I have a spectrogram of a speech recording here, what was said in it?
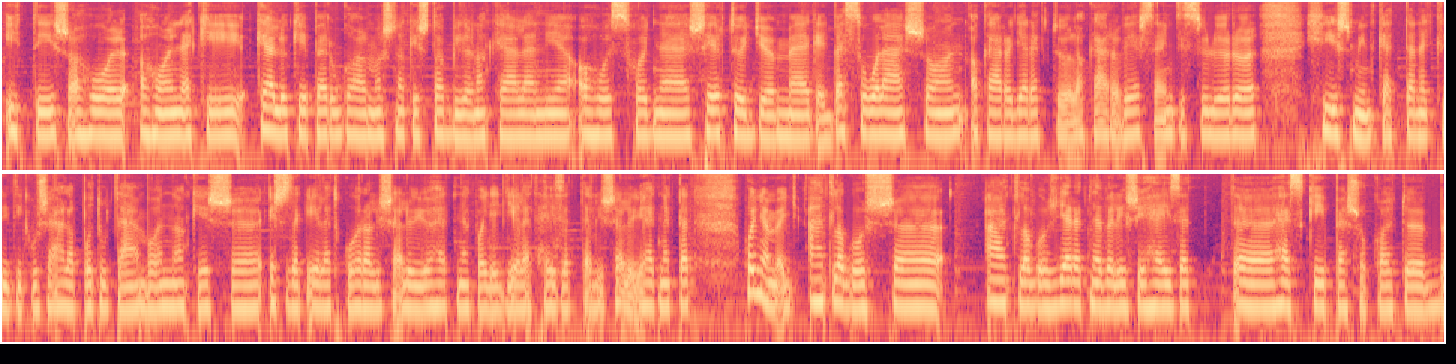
itt is, ahol, ahol neki kellőképpen rugalmasnak és stabilnak kell lennie ahhoz, hogy ne sértődjön meg egy beszóláson, akár a gyerektől, akár a vérszerinti szülőről, hisz mindketten egy kritikus állapot után vannak, és, és ezek életkorral is előjöhet előjöhetnek, vagy egy élethelyzettel is előjöhetnek. Tehát, hogy egy átlagos átlagos gyereknevelési helyzet helyzethez képest sokkal több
